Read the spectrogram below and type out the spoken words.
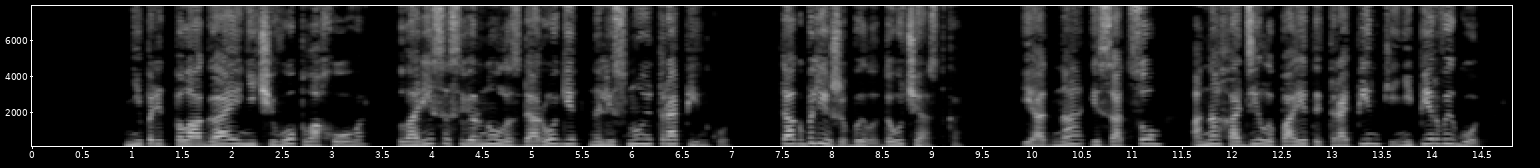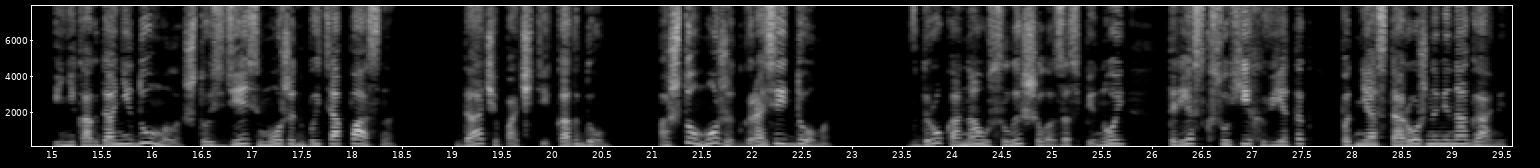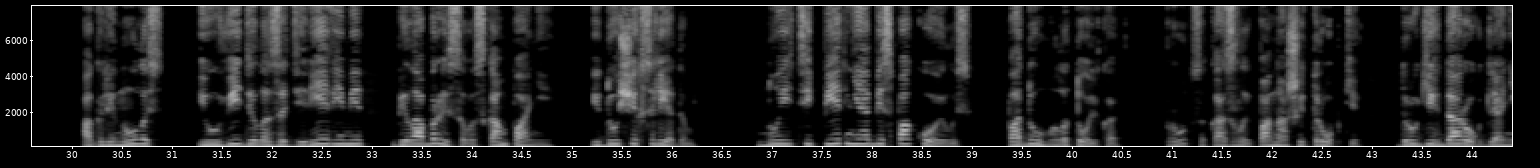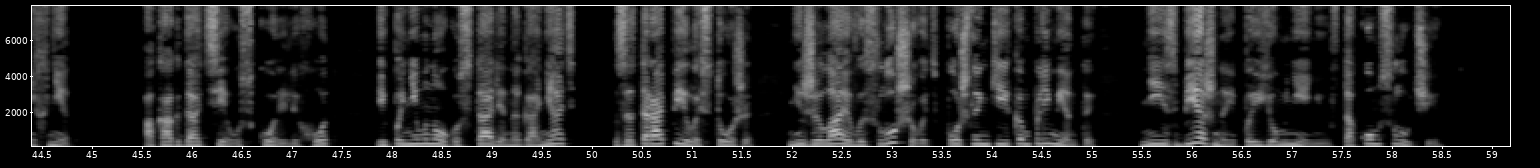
Не предполагая ничего плохого, Лариса свернула с дороги на лесную тропинку. Так ближе было до участка. И одна, и с отцом она ходила по этой тропинке не первый год и никогда не думала, что здесь может быть опасно. Дача почти как дом. А что может грозить дома? Вдруг она услышала за спиной треск сухих веток под неосторожными ногами, оглянулась и увидела за деревьями Белобрысова с компанией, идущих следом. Но и теперь не обеспокоилась, подумала только – Прутся козлы по нашей тропке, других дорог для них нет. А когда те ускорили ход и понемногу стали нагонять, заторопилась тоже, не желая выслушивать пошленькие комплименты, неизбежные, по ее мнению, в таком случае.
